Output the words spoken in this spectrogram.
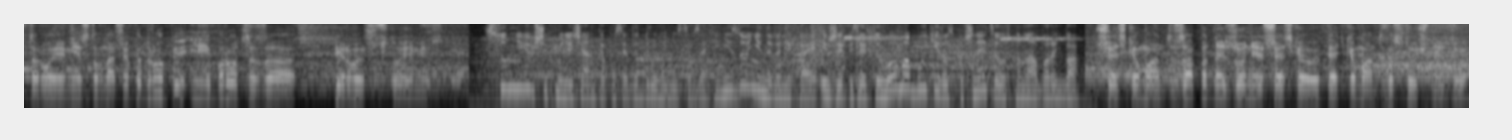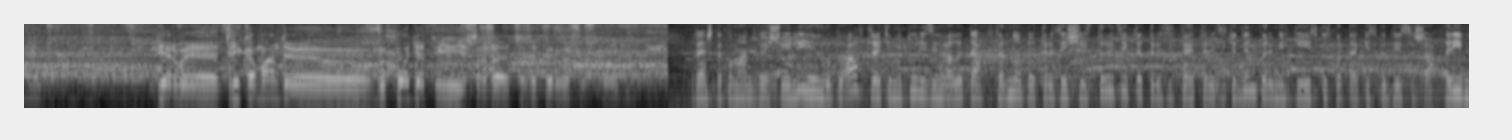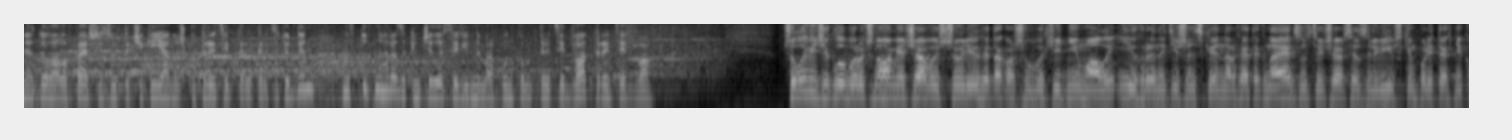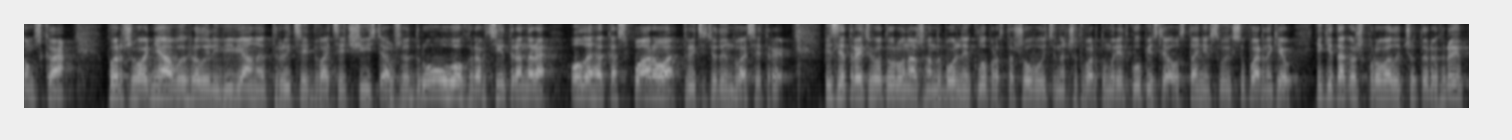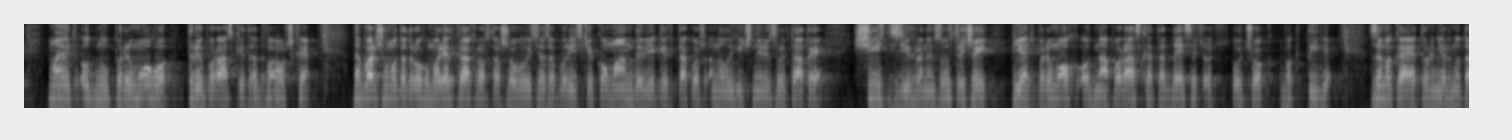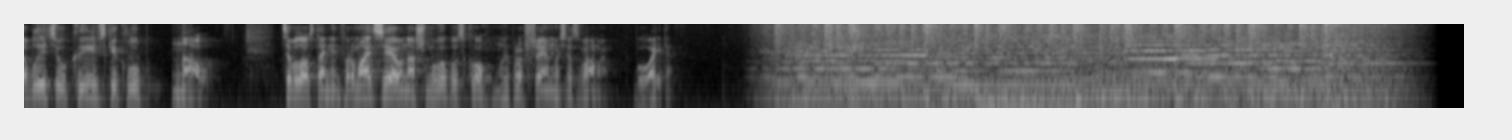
второе место в нашей подгруппе и бороться за первое шестое место. Сумнівів, що хмельничанка посяде друге місце в західній зоні, не виникає. І вже після цього, мабуть, і розпочнеться основна боротьба. Шесть команд в западной зоне, шесть, ко- пять команд в восточной зоне. Первые три команды э, выходят и сражаются за первое шестое место. Решта команд вищої ліги групи А в третьому турі зіграли так. Тернопіль 36-30 та 35-31 переміг київську спартаківську США. Рівне здолало в першій зустрічі кияночку 33-31. Наступна гра закінчилася рівним рахунком 32-32. Чоловічі клуби ручного м'яча вищої ліги також вихідні мали ігри. Нетішинський енергетик НАЕК зустрічався з львівським політехніком СКА. Першого дня виграли львів'яни 30-26, а вже другого гравці тренера Олега Каспарова 31-23. Після третього туру наш гандбольний клуб розташовується на четвертому рядку після останніх своїх суперників, які також провели чотири гри, мають одну перемогу, три поразки та два очки. На першому та другому рядках розташовуються запорізькі команди, в яких також аналогічні результати: шість зіграних зустрічей, п'ять перемог, одна поразка та 10 очок в активі. Замикає турнірну таблицю київський клуб НАУ. Це була остання інформація у нашому випуску. Ми прощаємося з вами. Бувайте!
